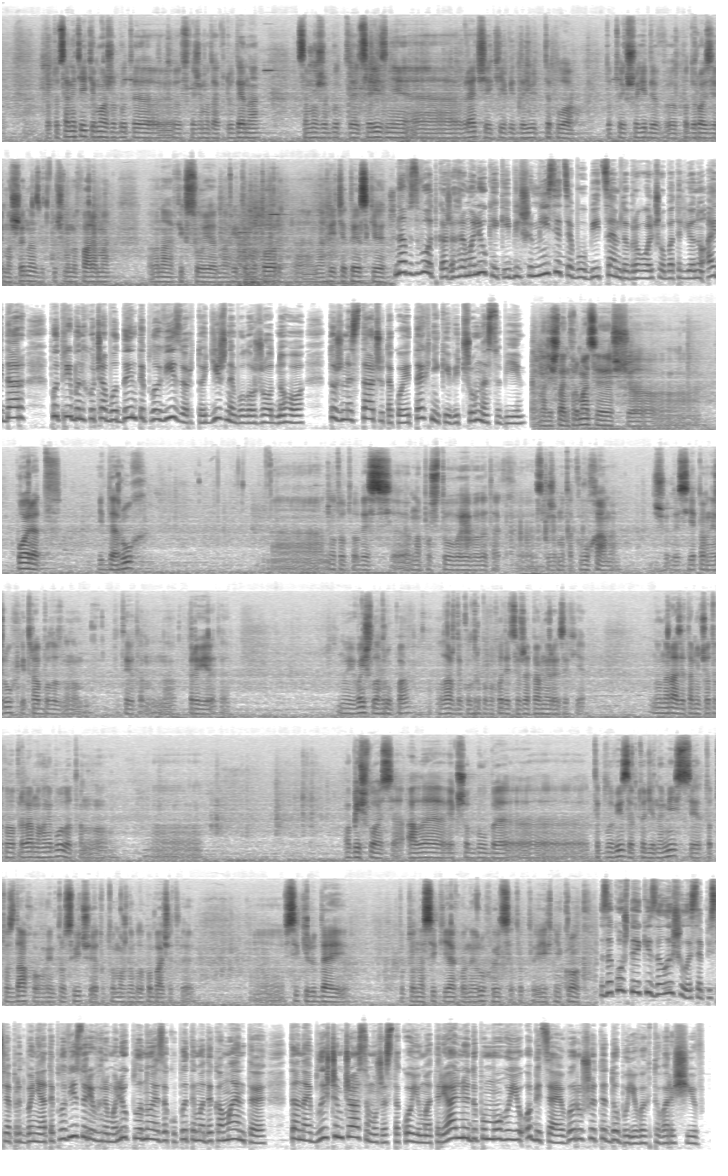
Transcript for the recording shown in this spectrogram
Тобто це не тільки може бути, е, скажімо так, людина, це може бути це різні е, речі, які віддають тепло. Тобто, якщо їде по дорозі машина з відключеними фарами, вона фіксує нагрітий мотор, е, нагріті диски, На взвод, каже Грималюк, який більше місяця був бійцем добровольчого батальйону Айдар, потрібен хоча б один тепловізор, тоді ж не було жодного. Тож нестачу такої техніки відчув на собі. Надійшла інформація, що поряд йде рух. Е, Ну, тобто десь е, на посту виявили так, е, скажімо так, вухами, що десь є певний рух і треба було ну, піти там перевірити. Ну і вийшла група. Завжди, коли група виходить, це вже певний ризик є. Ну, наразі там нічого такого проблемного не було, там ну, обійшлося. Але якщо був би тепловізор тоді на місці, тобто з даху він просвічує, тобто можна було побачити е, скільки людей, тобто наскільки як вони рухаються, тобто їхній крок. За кошти, які залишилися після придбання тепловізорів, Грималюк планує закупити медикаменти. Та найближчим часом уже з такою матеріальною допомогою обіцяє вирушити до бойових товаришів.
